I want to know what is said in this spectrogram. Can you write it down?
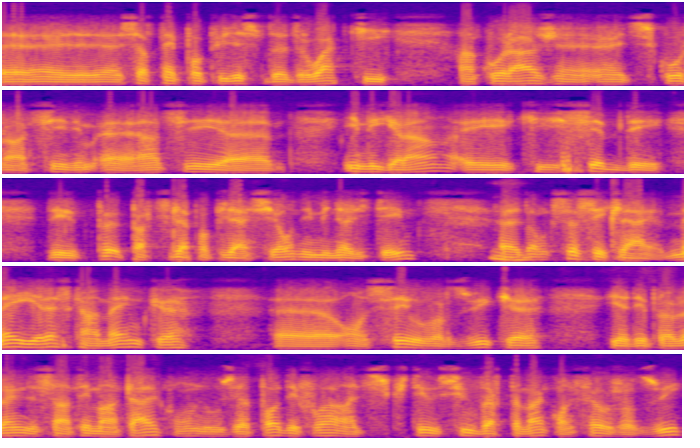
Un certain populisme de droite qui encourage un, discours anti, anti immigrant et qui cible des, des parties de la population, des minorités. Mm-hmm. donc ça c'est clair. Mais il reste quand même que euh, on sait aujourd'hui qu'il y a des problèmes de santé mentale qu'on n'osait pas des fois en discuter aussi ouvertement qu'on le fait aujourd'hui.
